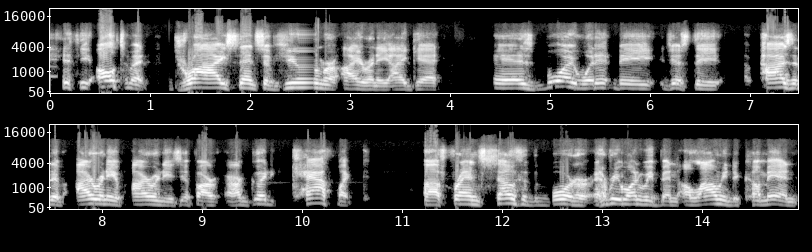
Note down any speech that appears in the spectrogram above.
the ultimate dry sense of humor irony I get is boy, would it be just the positive irony of ironies if our, our good Catholic uh, friends south of the border, everyone we've been allowing to come in,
